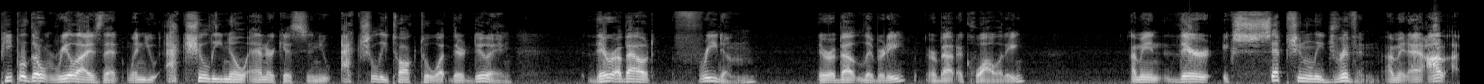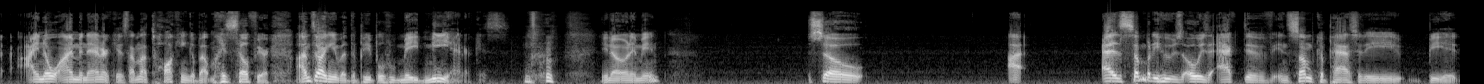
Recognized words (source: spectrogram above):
People don't realize that when you actually know anarchists and you actually talk to what they're doing, they're about freedom, they're about liberty, they're about equality, I mean, they're exceptionally driven. I mean, I, I know I'm an anarchist. I'm not talking about myself here. I'm talking about the people who made me anarchist. you know what I mean? So, I, as somebody who's always active in some capacity, be it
